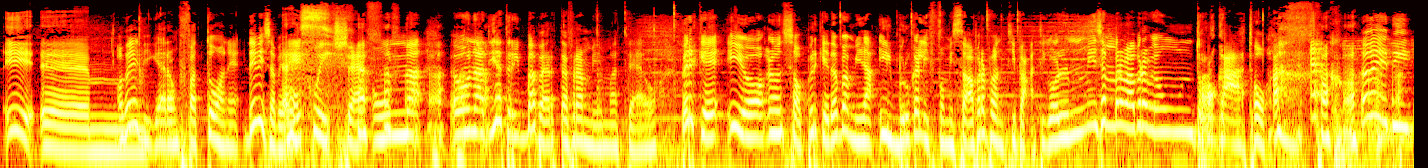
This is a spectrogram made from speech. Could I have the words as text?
e ehm, Lo vedi che era un fattone? Devi sapere Eh che qui sì. c'è un- una diatriba aperta fra me e Matteo. Perché io non so perché da bambina il brucaliffo mi stava proprio antipatico. Mi sembrava proprio un drogato. ecco, lo vedi?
